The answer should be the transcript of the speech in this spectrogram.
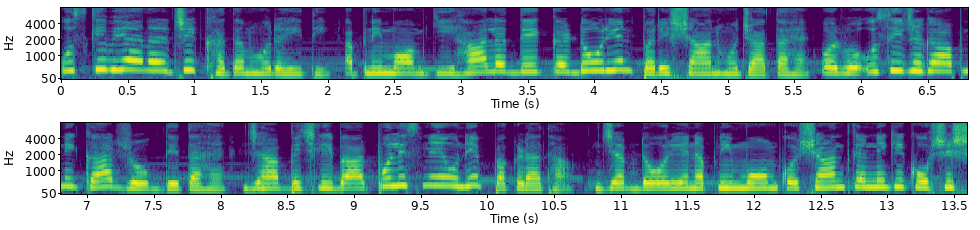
उसकी भी एनर्जी खत्म हो रही थी। अपनी मॉम की हालत देखकर डोरियन परेशान हो जाता है और वो उसी जगह अपनी कार रोक देता है, जहाँ पिछली बार पुलिस ने उन्हें पकड़ा था। जब डोरियन अपनी मोम को शांत करने की कोशिश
